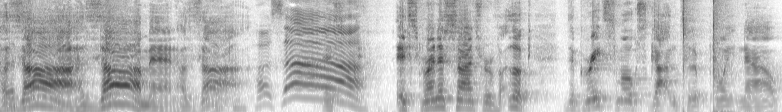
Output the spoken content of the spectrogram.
let's Huzzah! Huzzah, man! Huzzah! Huzzah! It's Renaissance revi- Look, the Great Smoke's gotten to the point now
